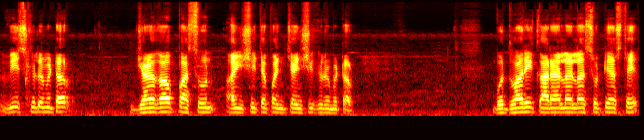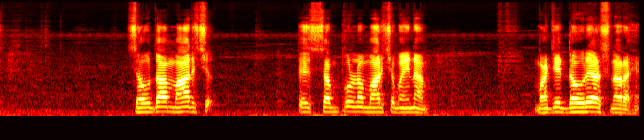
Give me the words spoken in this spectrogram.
वीस किलोमीटर जळगावपासून ऐंशी ते पंच्याऐंशी किलोमीटर. बुधवारी कार्यालयाला सुट्टी असते. चौदा मार्च ते संपूर्ण मार्च महिना माझे दौरे असणार आहे.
